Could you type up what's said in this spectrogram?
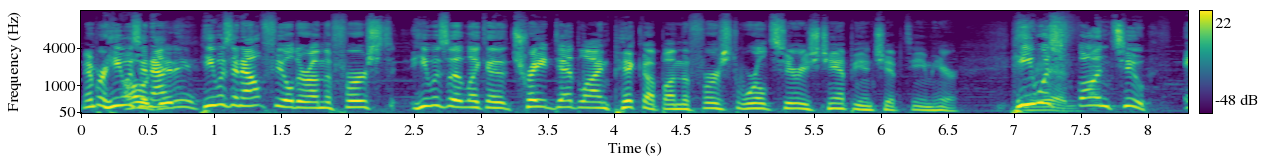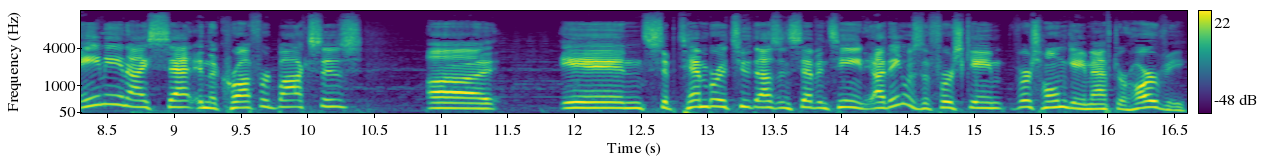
Remember, he was Oh, an out- did he? was an outfielder on the first. He was a, like a trade deadline pickup on the first World Series championship team here. He was fun too. Amy and I sat in the Crawford boxes uh, in September of 2017. I think it was the first game, first home game after Harvey,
